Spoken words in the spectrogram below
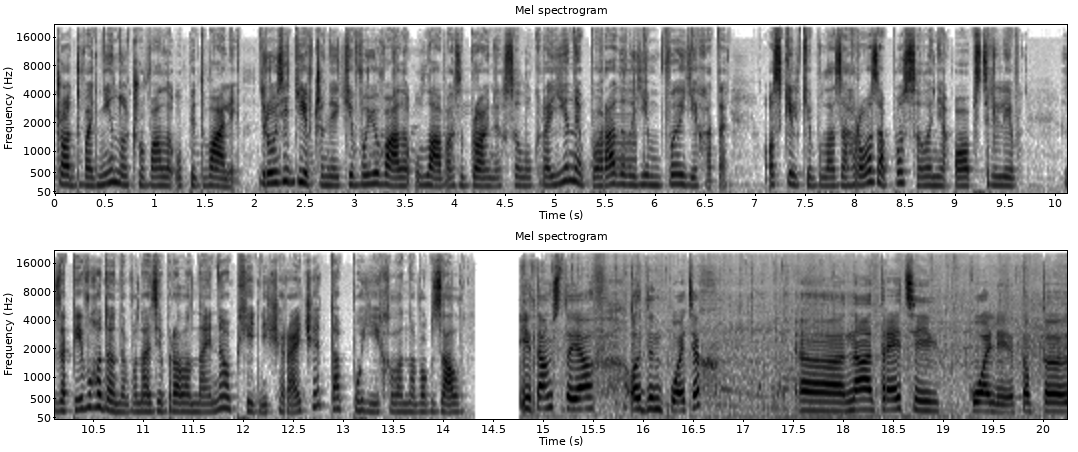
що два дні ночували у підвалі. Друзі дівчини, які воювали у лавах Збройних сил України, порадили їм виїхати, оскільки була загроза посилення обстрілів. За півгодини вона зібрала найнеобхідніші речі та поїхала на вокзал. І там стояв один потяг е, на третій колії, тобто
